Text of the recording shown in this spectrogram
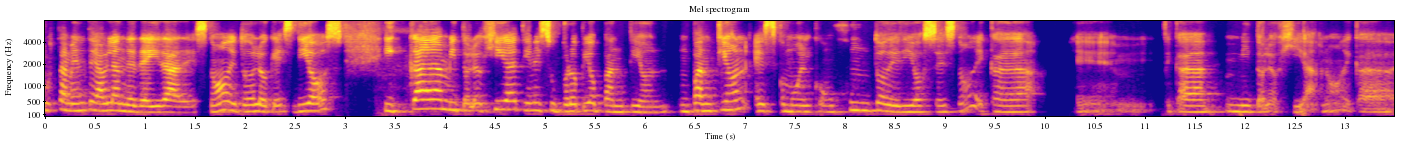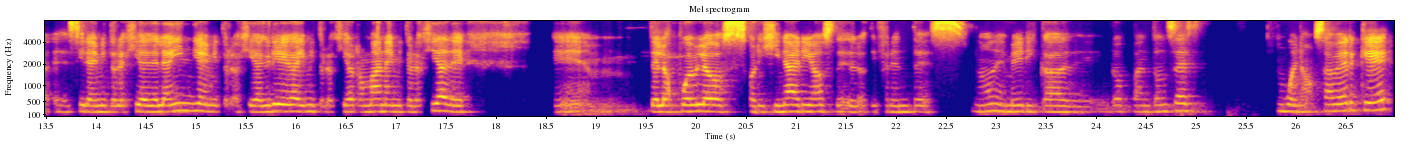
justamente hablan de deidades, ¿no? De todo lo que es Dios, y cada mitología tiene su propio panteón. Un panteón es como el conjunto de dioses, ¿no? De cada em, de cada mitología, ¿no? de cada, es decir, hay mitología de la India, hay mitología griega, hay mitología romana, hay mitología de Em, de los pueblos originarios de los diferentes, ¿no? de América, de Europa. Entonces, bueno, saber que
